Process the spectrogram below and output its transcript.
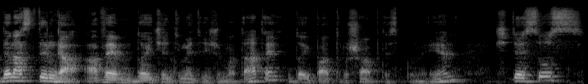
De la stânga avem 2 cm jumătate, 2,47 spune el, și de sus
